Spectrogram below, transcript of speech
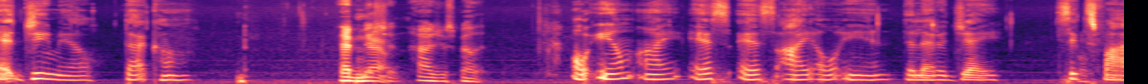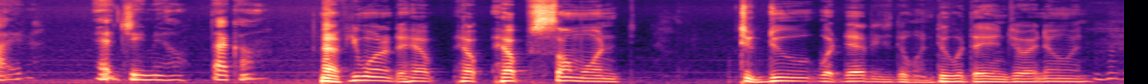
at gmail.com. That Now- mission, how do you spell it? Oh, M I S S I O N, the letter J, six five, at gmail.com. Now, if you wanted to help help help someone to do what Debbie's doing, do what they enjoy doing,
